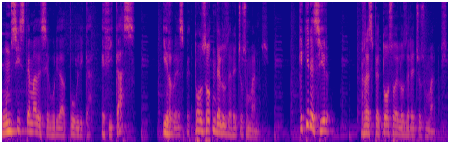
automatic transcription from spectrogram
un sistema de seguridad pública eficaz y respetuoso de los derechos humanos. ¿Qué quiere decir respetuoso de los derechos humanos?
